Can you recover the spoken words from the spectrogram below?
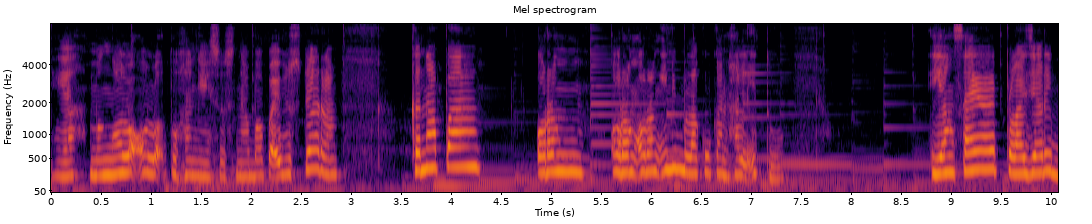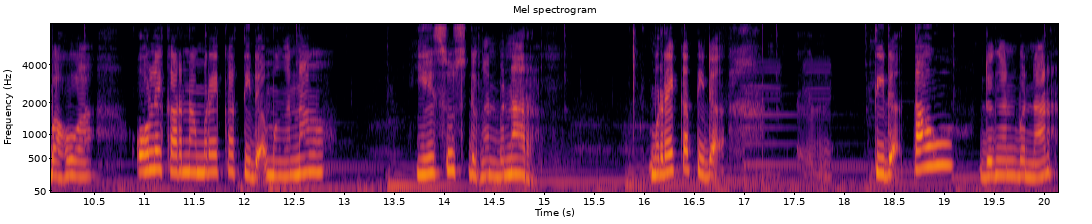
ya mengolok-olok Tuhan Yesus. Nah Bapak Ibu Saudara kenapa orang orang-orang ini melakukan hal itu? Yang saya pelajari bahwa oleh karena mereka tidak mengenal Yesus dengan benar mereka tidak tidak tahu dengan benar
